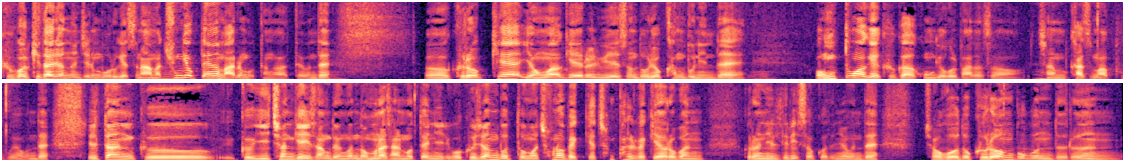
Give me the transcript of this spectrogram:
그걸 기다렸는지는 모르겠으나 아마 충격 때문에 말을 못한 것 같아요. 근데 어 그렇게 영화계를 위해서 노력한 분인데 네. 엉뚱하게 그가 공격을 받아서 참 가슴 아프고요. 근데 일단 그, 그 2,000개 이상 된 건 너무나 잘못된 일이고, 그 전부터 뭐 1,500개, 1,800개 여러 번 그런 일들이 있었거든요. 근데 적어도 그런 부분들은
